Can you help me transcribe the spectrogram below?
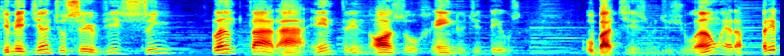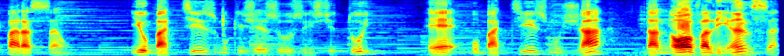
que, mediante o serviço, implantará entre nós o reino de Deus o batismo de João era preparação e o batismo que Jesus institui é o batismo já da nova aliança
